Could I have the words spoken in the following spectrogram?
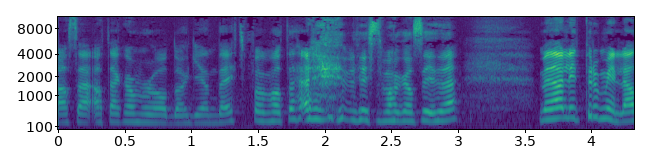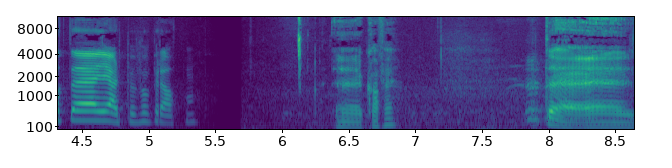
altså, at jeg kan rawdogge en date, på en måte. Hvis man kan si det. Men jeg har litt promille at det hjelper på praten. Eh, kaffe. Det er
